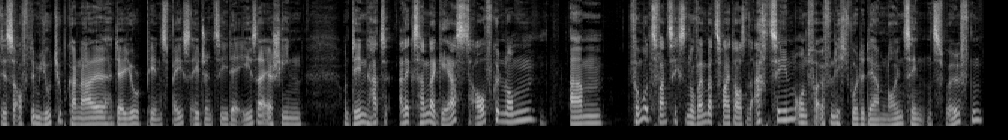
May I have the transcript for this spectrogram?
Das ist auf dem YouTube-Kanal der European Space Agency, der ESA, erschienen. Und den hat Alexander Gerst aufgenommen am 25. November 2018 und veröffentlicht wurde der am 19.12.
